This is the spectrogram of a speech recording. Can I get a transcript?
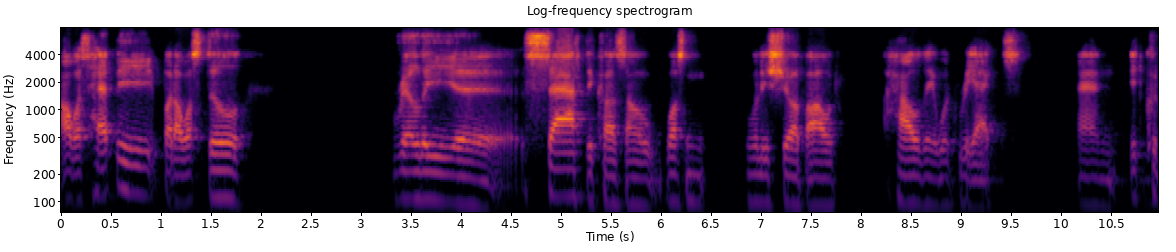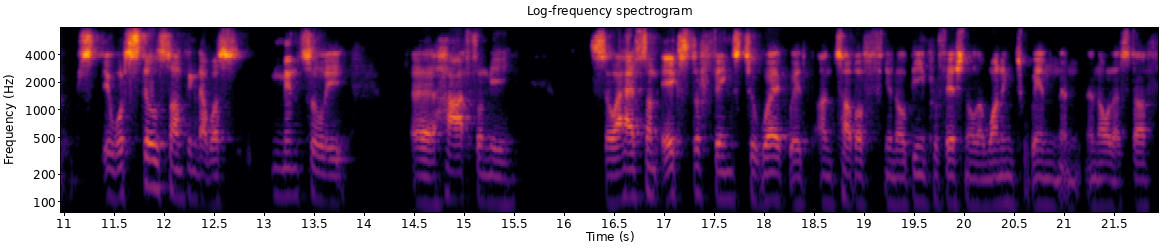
I was happy, but I was still really uh, sad because I wasn't really sure about how they would react, and it could. It was still something that was mentally uh, hard for me so i had some extra things to work with on top of you know being professional and wanting to win and, and all that stuff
